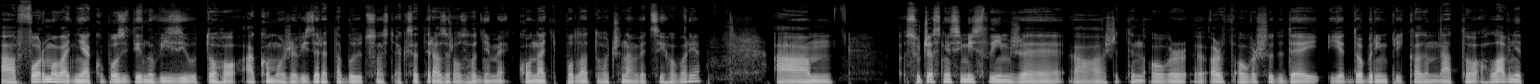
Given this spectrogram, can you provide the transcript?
a formovať nejakú pozitívnu víziu toho, ako môže vyzerať tá budúcnosť, ak sa teraz rozhodneme konať podľa toho, čo nám vedci hovoria. A súčasne si myslím, že, že ten over, Earth Overshoot Day je dobrým príkladom na to, hlavne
